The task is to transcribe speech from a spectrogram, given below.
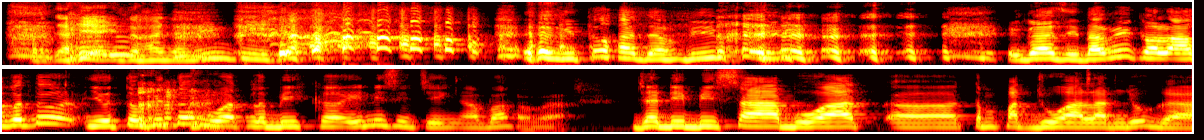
percaya itu hanya mimpi. yang itu hanya mimpi. Enggak sih, tapi kalau aku tuh YouTube itu buat lebih ke ini sih, Cing, apa? Apa? Jadi bisa buat eh, tempat jualan juga.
